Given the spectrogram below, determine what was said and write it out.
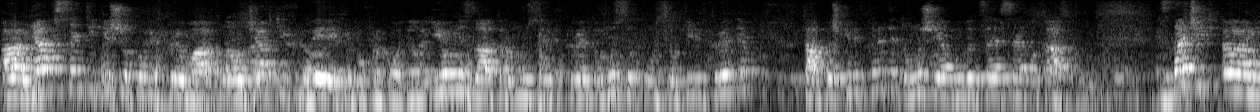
А я все тільки що повідкривав на очах тих людей, які поприходили. Іонізатор мусив відкрити, мусив усилки відкрити, тапочки відкрити, тому що я буду це все показувати. Значить, ем,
